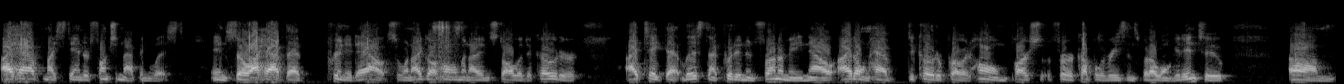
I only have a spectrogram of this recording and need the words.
I have my standard function mapping list. And so I have that printed out. So when I go home and I install a decoder, I take that list and I put it in front of me. Now I don't have Decoder Pro at home, partially for a couple of reasons, but I won't get into. Um,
